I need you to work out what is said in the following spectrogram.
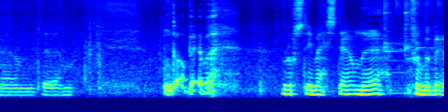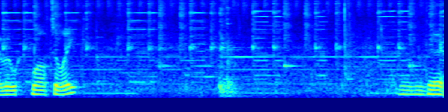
And um, got a bit of a rusty mess down there from a bit of a water leak. And uh,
